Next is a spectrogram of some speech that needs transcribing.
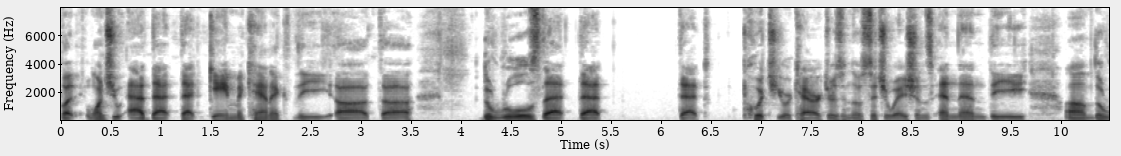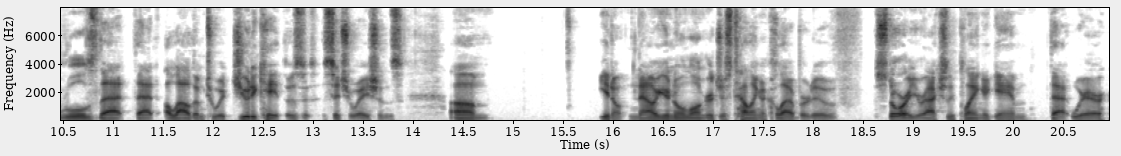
but once you add that that game mechanic, the uh, the the rules that that that put your characters in those situations, and then the um, the rules that that allow them to adjudicate those situations, um, you know, now you're no longer just telling a collaborative story. You're actually playing a game that where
